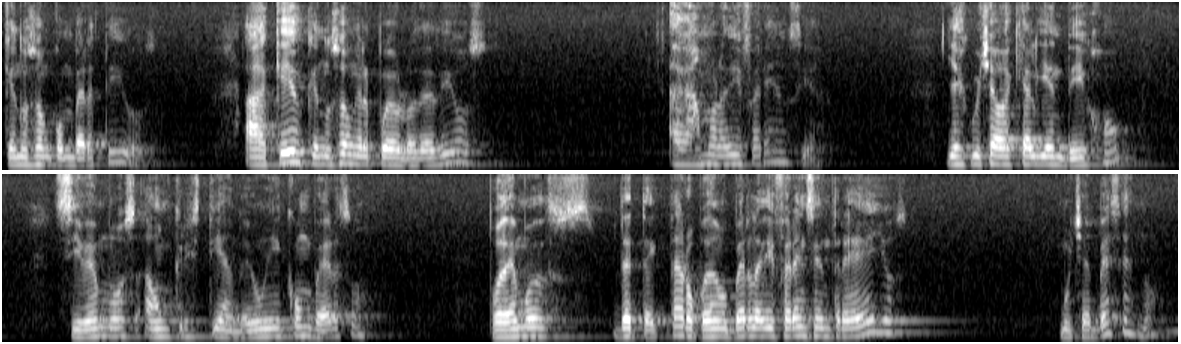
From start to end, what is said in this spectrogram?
que no son convertidos, a aquellos que no son el pueblo de Dios. Hagamos la diferencia. Yo escuchaba que alguien dijo, si vemos a un cristiano y un inconverso, podemos detectar o podemos ver la diferencia entre ellos. Muchas veces no.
